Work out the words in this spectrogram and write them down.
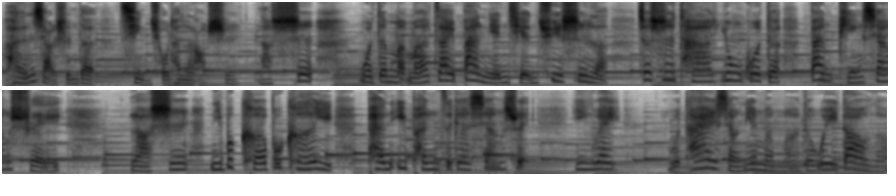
很小声的请求他的老师：“老师，我的妈妈在半年前去世了。”这是她用过的半瓶香水，老师，你不可不可以喷一喷这个香水？因为我太想念妈妈的味道了。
